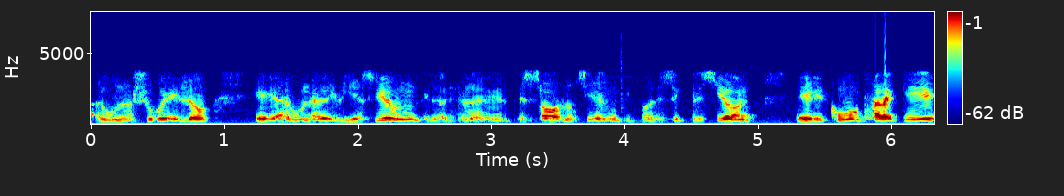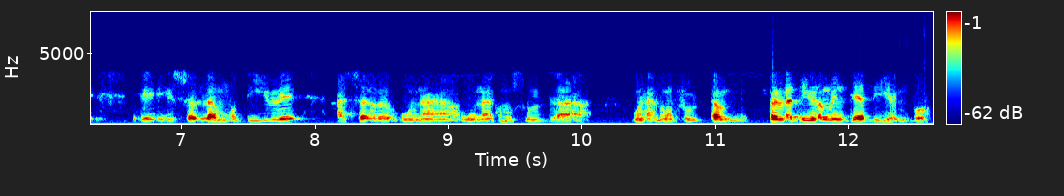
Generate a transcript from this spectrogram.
algún hoyuelo, eh, alguna desviación de la viola del pezón o si hay algún tipo de secreción, eh, como para que eh, eso la motive a hacer una, una consulta una consulta relativamente a tiempo.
